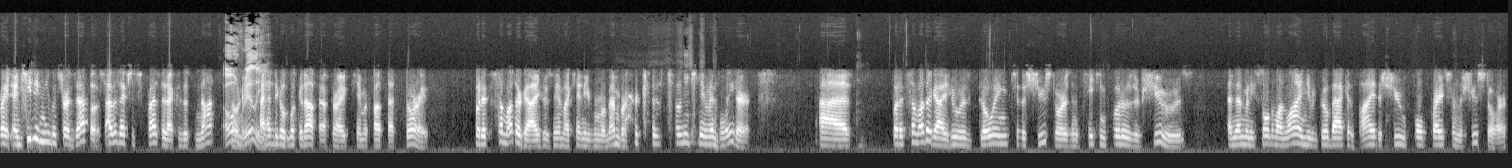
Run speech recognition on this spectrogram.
Right, and he didn't even start Zappos. I was actually surprised at that because it's not. Oh, Tony. really? I had to go look it up after I came across that story. But it's some other guy whose name I can't even remember because Tony came in later. Uh, but it's some other guy who was going to the shoe stores and taking photos of shoes. And then when he sold them online, he would go back and buy the shoe full price from the shoe store.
